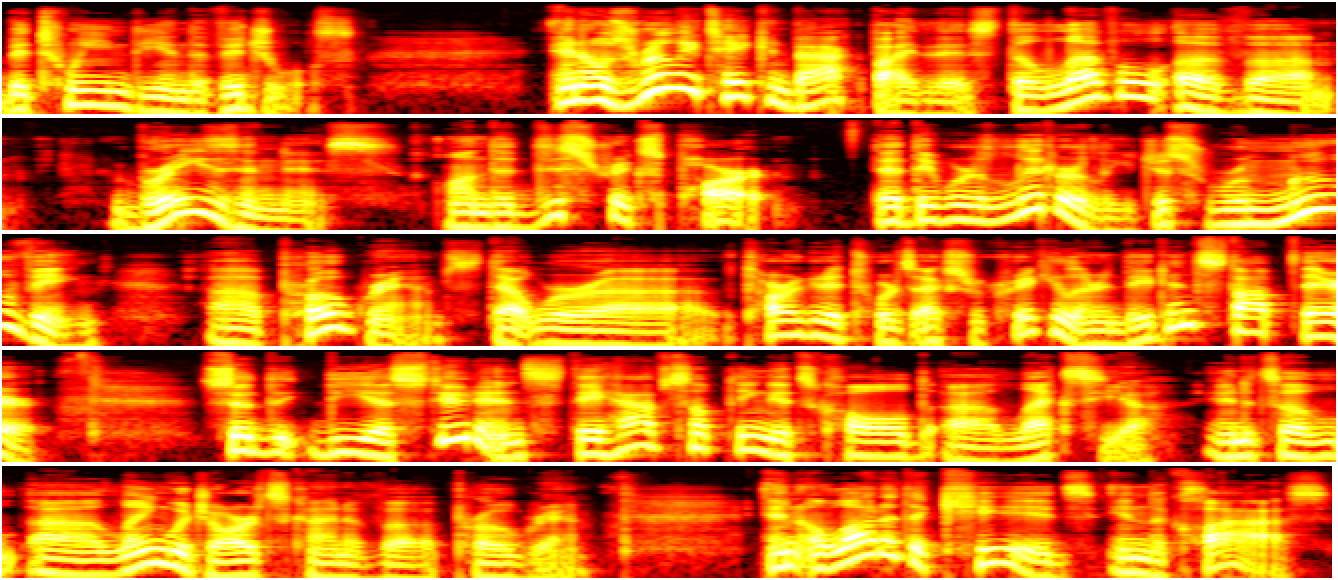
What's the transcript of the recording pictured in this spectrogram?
between the individuals. And I was really taken back by this the level of um, brazenness on the district's part that they were literally just removing uh, programs that were uh, targeted towards extracurricular, and they didn't stop there. So the, the uh, students, they have something it's called uh, Lexia, and it's a uh, language arts kind of a program. And a lot of the kids in the class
